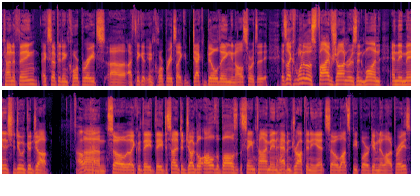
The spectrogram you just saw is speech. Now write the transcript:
kind of thing, except it incorporates. Uh, I think it incorporates like deck building and all sorts of. It's like one of those five genres in one, and they managed to do a good job. Oh, okay. Um, so like they they decided to juggle all the balls at the same time and haven't dropped any yet. So lots of people are giving it a lot of praise.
